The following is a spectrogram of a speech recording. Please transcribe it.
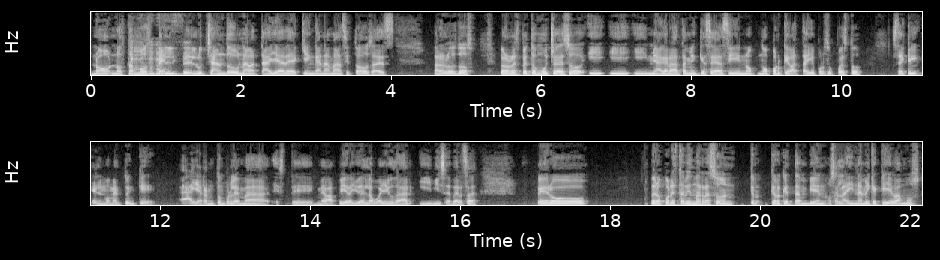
no, no estamos luchando una batalla de quién gana más y todo, o sea, es para los dos. Pero respeto mucho eso y, y, me agrada también que sea así, no, no porque batalle, por supuesto. Sé que el, momento en que haya realmente un problema, este, me va a pedir ayuda y la voy a ayudar y viceversa. Pero, pero por esta misma razón, creo, creo que también, o sea, la dinámica que llevamos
